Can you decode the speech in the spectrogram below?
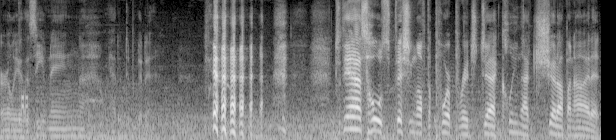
Earlier this evening, we had a duplicate. To the assholes fishing off the port bridge, Jack, clean that shit up and hide it.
